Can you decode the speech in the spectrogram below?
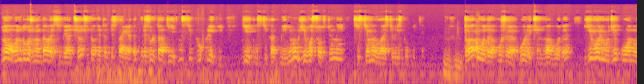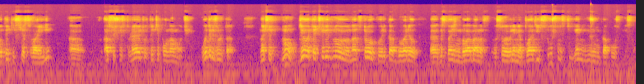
Но он должен отдавать себе отчет, что этот беспорядок – результат деятельности, двухлетней деятельности как минимум, его собственной системы власти в республике. Угу. Два года уже, более чем два года, его люди, он, вот эти все свои, э, осуществляют вот эти полномочия. Вот результат. Значит, ну, делать очередную надстройку, или, как говорил э, господин Балабанов в свое время, платить сущности, я не вижу никакого смысла.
